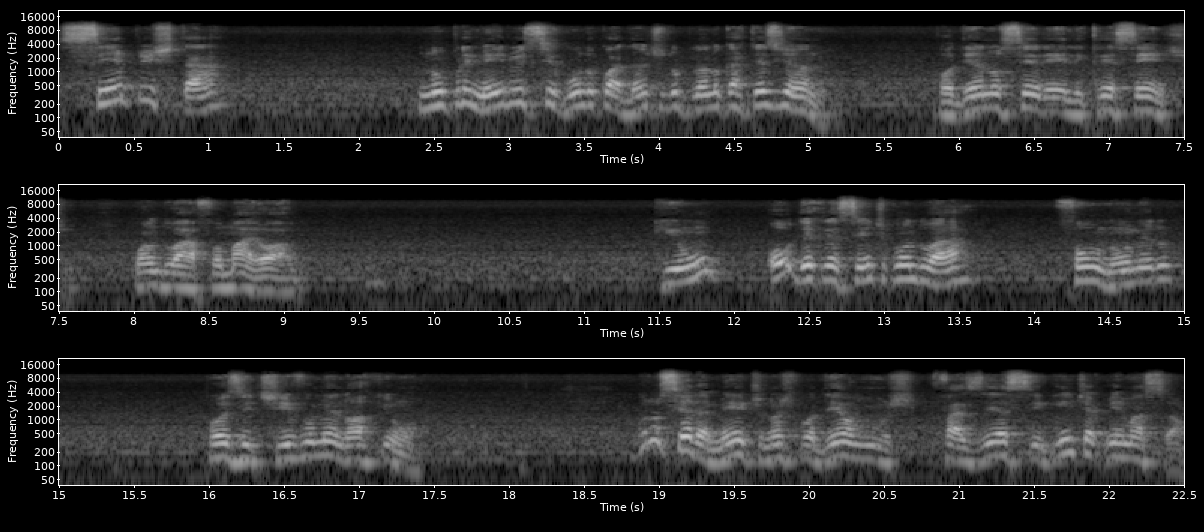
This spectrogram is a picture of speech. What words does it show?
sempre está no primeiro e segundo quadrante do plano cartesiano, podendo ser ele crescente quando A for maior que 1, ou decrescente quando A for um número positivo menor que 1. Grosseiramente, nós podemos fazer a seguinte afirmação.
